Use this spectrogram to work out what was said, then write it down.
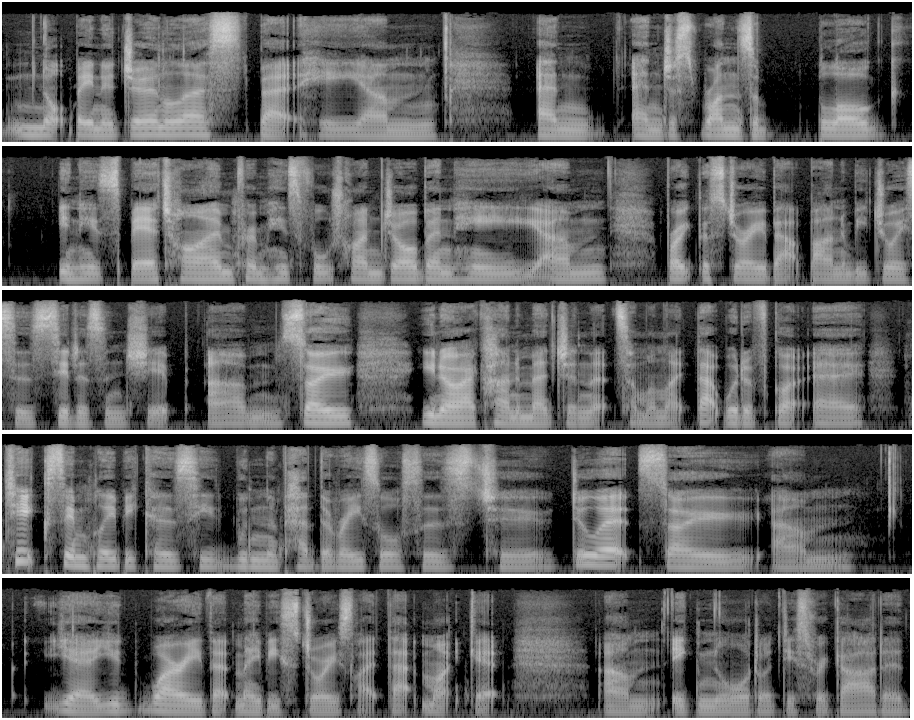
not been a journalist, but he um, and and just runs a blog in his spare time from his full time job, and he um, broke the story about Barnaby Joyce's citizenship. Um, so, you know, I can't imagine that someone like that would have got a tick simply because he wouldn't have had the resources to do it. So, um, yeah, you'd worry that maybe stories like that might get um, ignored or disregarded.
